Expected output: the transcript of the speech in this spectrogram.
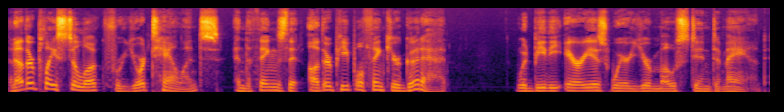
Another place to look for your talents and the things that other people think you're good at would be the areas where you're most in demand.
